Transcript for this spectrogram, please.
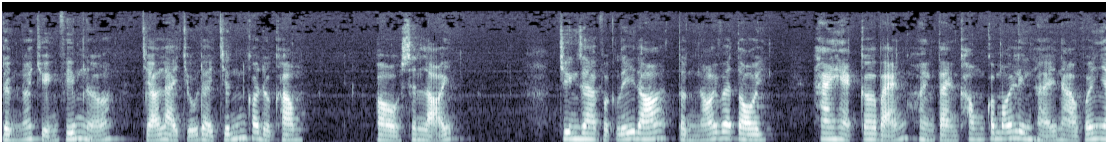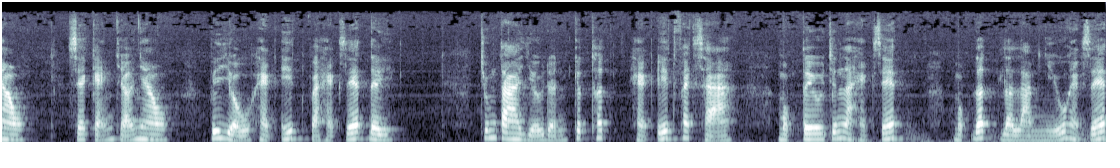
đừng nói chuyện phím nữa, trở lại chủ đề chính có được không? Ồ, xin lỗi. Chuyên gia vật lý đó từng nói với tôi, hai hạt cơ bản hoàn toàn không có mối liên hệ nào với nhau, sẽ cản trở nhau, ví dụ hạt X và hạt Z đi. Chúng ta dự định kích thích hạt X phát xạ, Mục tiêu chính là hạt Z, mục đích là làm nhiễu hạt Z.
